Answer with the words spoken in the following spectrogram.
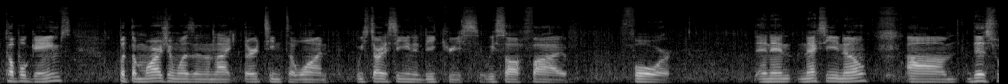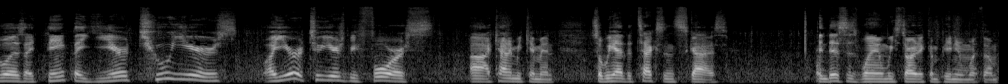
a couple games, but the margin wasn't like 13 to 1. We started seeing a decrease. We saw 5, 4, and then next thing you know, um, this was I think the year, two years, a year or two years before uh, Academy came in. So we had the Texans guys, and this is when we started competing with them.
